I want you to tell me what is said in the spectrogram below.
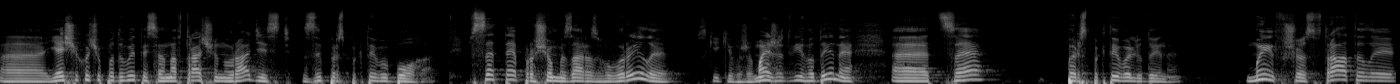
Е, я ще хочу подивитися на втрачену радість з перспективи Бога. Все те, про що ми зараз говорили, скільки вже, майже дві години, е, це перспектива людини. Ми щось втратили,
